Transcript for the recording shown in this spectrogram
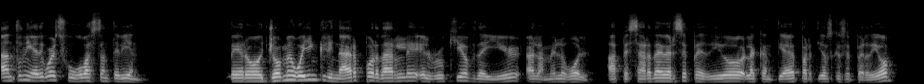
Anthony Edwards jugó bastante bien. Pero yo me voy a inclinar por darle el Rookie of the Year a la Melo Ball, a pesar de haberse pedido la cantidad de partidos que se perdió.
